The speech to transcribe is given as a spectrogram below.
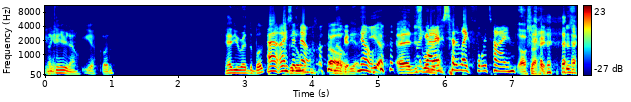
I can hear you now. Yeah. Go on. Have you read the book? I- I Good said no. Omens? Oh, no. okay. yeah. No. Yeah, and this Oh is my one God, of I've said it like four times. Oh, sorry. this, this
